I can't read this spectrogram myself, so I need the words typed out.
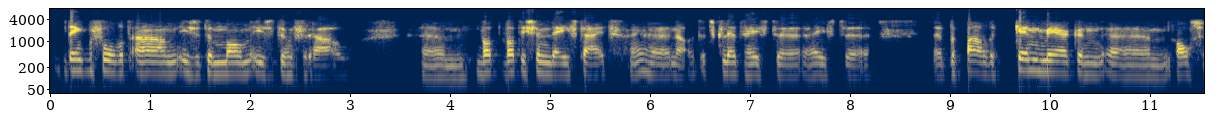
denk bijvoorbeeld aan, is het een man, is het een vrouw? Um, wat, wat is zijn leeftijd? Uh, nou, het skelet heeft, uh, heeft uh, bepaalde kenmerken ehm, als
